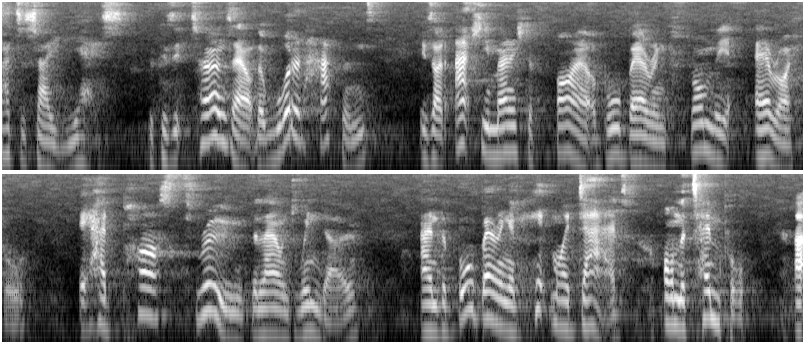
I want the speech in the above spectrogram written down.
had to say yes, because it turns out that what had happened is I'd actually managed to fire a ball bearing from the air rifle. It had passed through the lounge window, and the ball bearing had hit my dad on the temple, uh,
